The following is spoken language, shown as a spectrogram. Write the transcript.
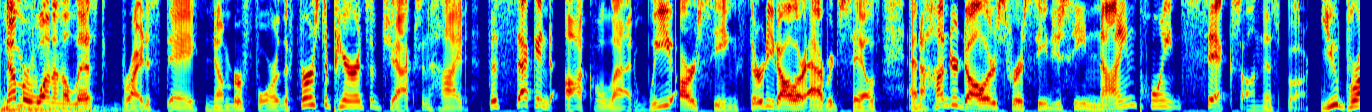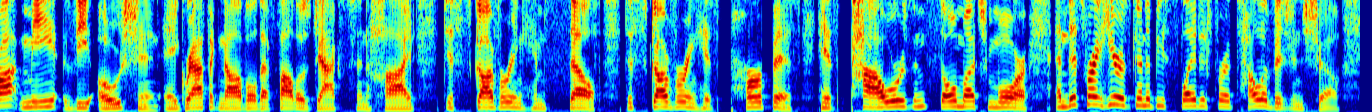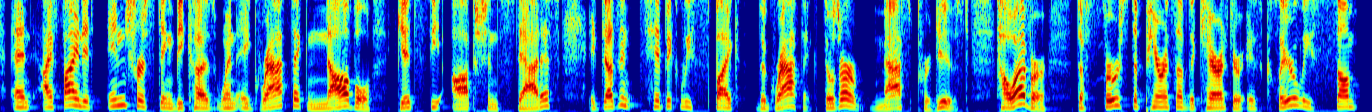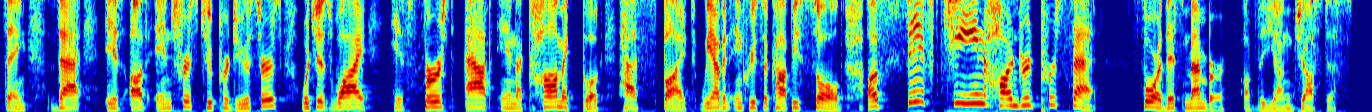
Number one on the list, Brightest Day. Number four, the first appearance of Jackson Hyde, the second Aqualad. We are seeing $30 average sales and $100 for a CGC 9.6 on this book. You brought me The Ocean, a graphic novel that follows Jackson Hyde discovering himself, discovering his purpose, his powers, and so much more. And this right here is going to be slated for a television show. And I find it interesting because when a graphic novel gets the option status, it doesn't typically spike the graphic. Those are mass produced. However, the first appearance of the character is clearly something that is of interest to producers, which is why his first app in a comic book has spiked. We have an increase of copies sold of 1500% for this member of the Young Justice.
